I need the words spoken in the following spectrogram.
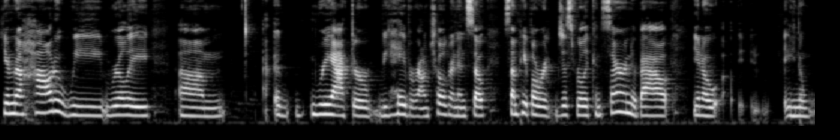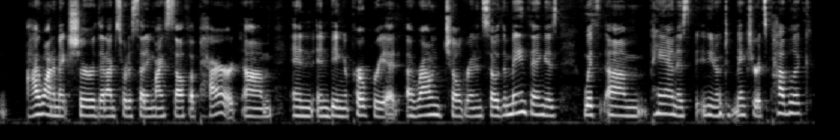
you know, how do we really um, uh, react or behave around children? And so some people were just really concerned about, you know, you know I want to make sure that I'm sort of setting myself apart um, and, and being appropriate around children. And so the main thing is with um, PAN is, you know, to make sure it's public,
